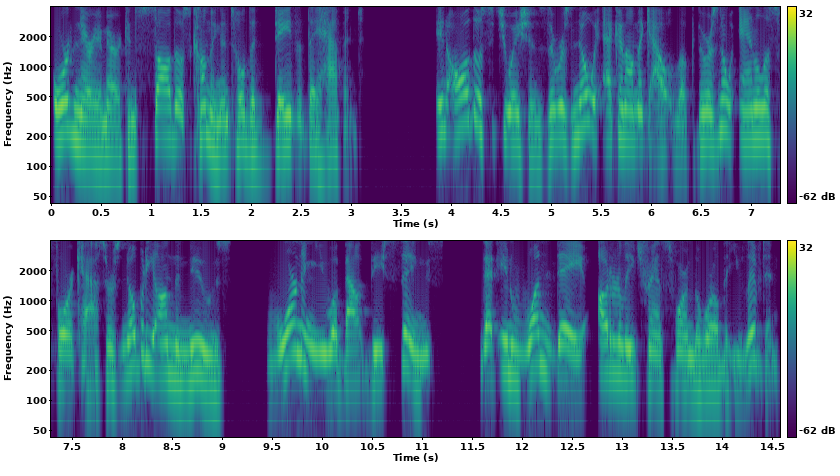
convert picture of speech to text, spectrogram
ordinary Americans, saw those coming until the day that they happened. In all those situations, there was no economic outlook, there was no analyst forecast, there was nobody on the news warning you about these things that in one day utterly transformed the world that you lived in.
